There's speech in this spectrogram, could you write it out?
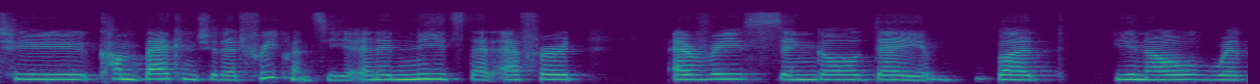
to come back into that frequency and it needs that effort every single day. But you know with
